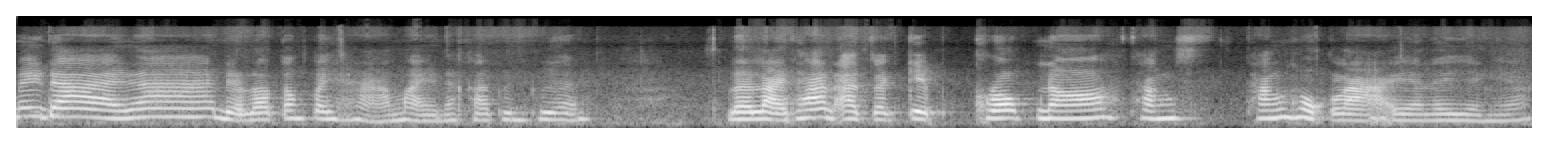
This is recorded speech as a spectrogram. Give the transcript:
ไม่ได้นะ เดี๋ยวเราต้องไปหาใหม่นะคะเพื่อนๆ หลาย ๆ ท่านอาจจะเก็บครบเนาะทั้งทั้งหกลายอะไรอย่างเงี้ย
